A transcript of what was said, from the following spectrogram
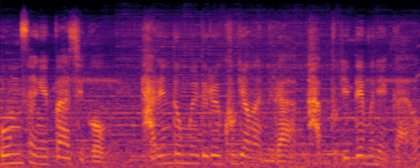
몽상에 빠지고 다른 동물들을 구경하느라 바쁘기 때문일까요?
